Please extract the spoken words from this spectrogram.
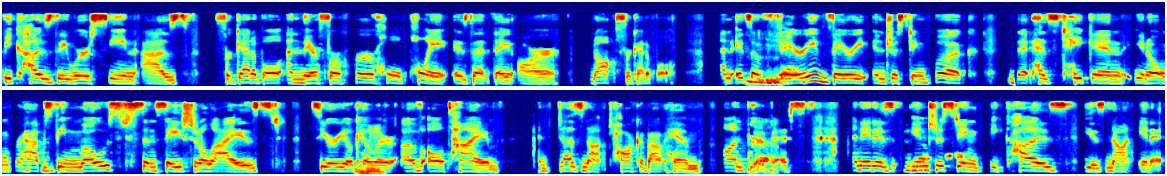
because they were seen as forgettable. And therefore, her whole point is that they are not forgettable. And it's a yeah. very, very interesting book that has taken, you know, perhaps the most sensationalized serial mm-hmm. killer mm-hmm. of all time and does not talk about him on purpose. Yeah. And it is interesting because he is not in it.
